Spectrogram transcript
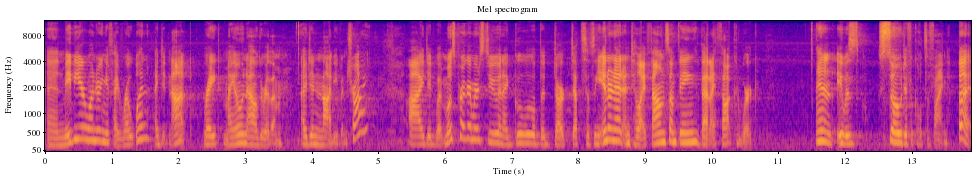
And maybe you're wondering if I wrote one. I did not write my own algorithm. I did not even try. I did what most programmers do, and I Googled the dark depths of the internet until I found something that I thought could work. And it was so difficult to find, but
